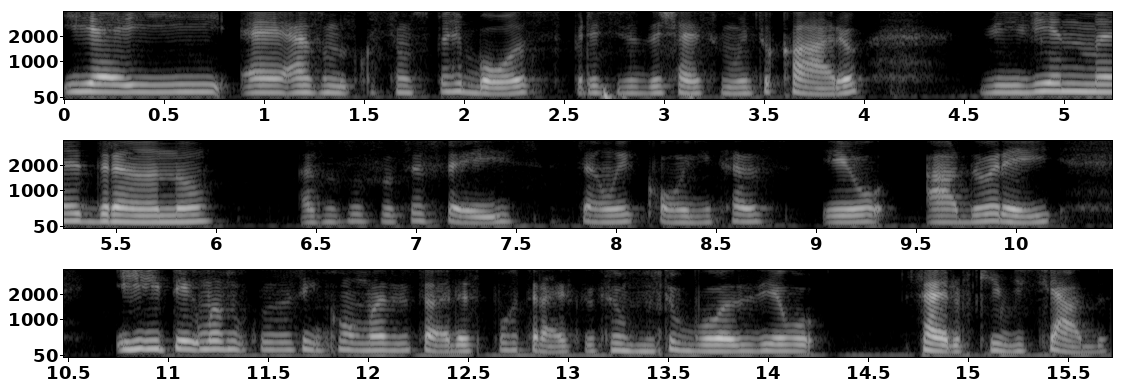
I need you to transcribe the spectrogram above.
E aí é, as músicas são super boas. Preciso deixar isso muito claro. Vivian Medrano, as músicas que você fez são icônicas. Eu adorei. E tem umas músicas, assim, com umas histórias por trás que são muito boas e eu, sério, fiquei viciado.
